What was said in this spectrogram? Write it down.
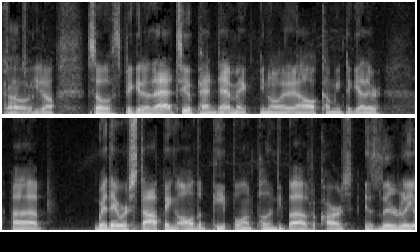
Gotcha. So you know, so speaking of that too, pandemic, you know, all coming together. Uh, where they were stopping all the people and pulling people out of the cars is literally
